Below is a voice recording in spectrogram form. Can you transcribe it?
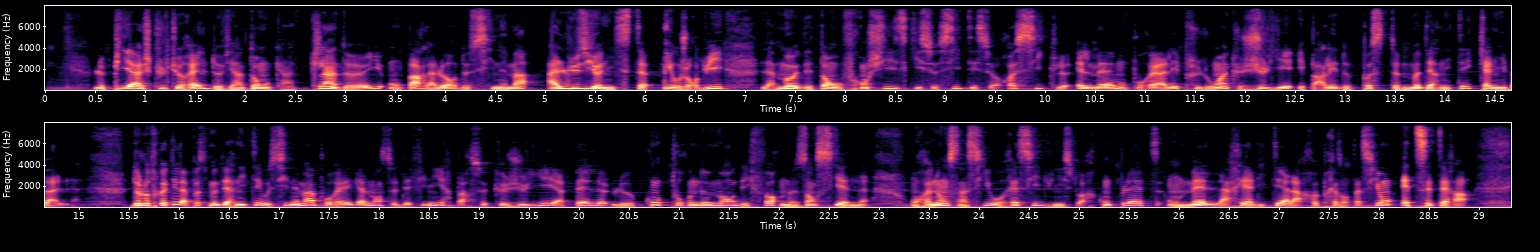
Le pillage culturel devient donc un clin d'œil, on parle alors de cinéma allusionniste. Et aujourd'hui, la mode étant aux franchises qui se citent et se recyclent elles-mêmes, on pourrait aller plus loin que Juliet et parler de postmodernité cannibale. De l'autre côté, la postmodernité au cinéma pourrait également se définir par ce que Juliet appelle le contournement des formes anciennes. On renonce ainsi au récit d'une histoire complète, on mêle la réalité à la représentation, etc.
